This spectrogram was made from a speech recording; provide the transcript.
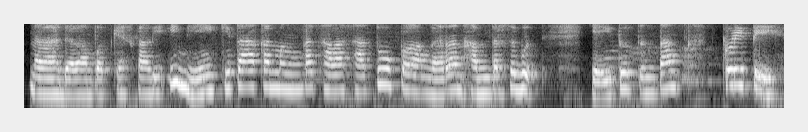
Nah, dalam podcast kali ini kita akan mengangkat salah satu pelanggaran HAM tersebut, yaitu tentang klitih.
